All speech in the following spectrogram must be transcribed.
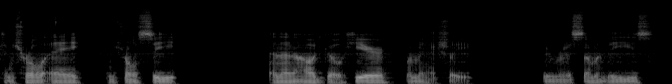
Control A, Control C, and then I would go here. Let me actually get rid of some of these.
